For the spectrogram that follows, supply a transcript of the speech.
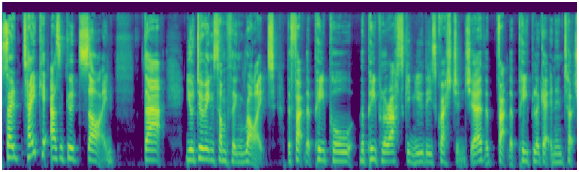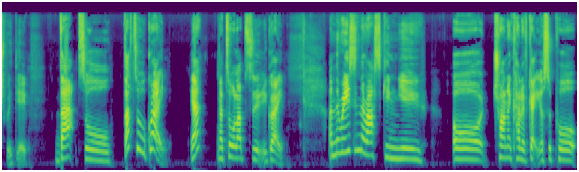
So take it as a good sign that you're doing something right. The fact that people the people are asking you these questions, yeah, the fact that people are getting in touch with you. That's all that's all great. Yeah? That's all absolutely great. And the reason they're asking you or trying to kind of get your support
